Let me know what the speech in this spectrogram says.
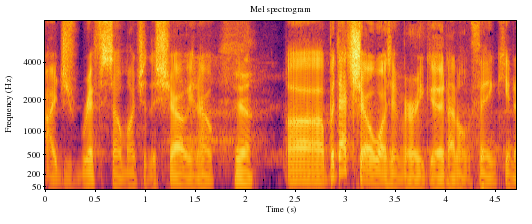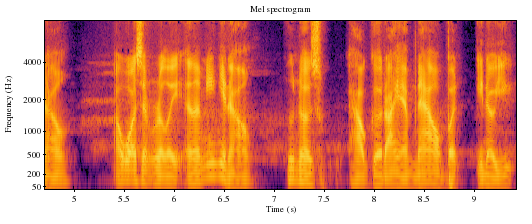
I just riff so much of the show, you know. Yeah. Uh, but that show wasn't very good. I don't think. You know, I wasn't really. And I mean, you know, who knows how good I am now? But you know, you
